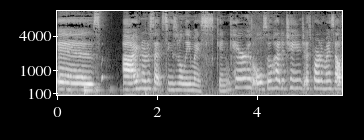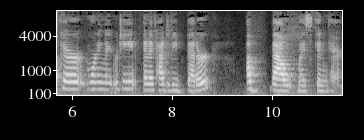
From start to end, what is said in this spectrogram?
is I've noticed that seasonally my skincare has also had to change as part of my self care morning night routine, and I've had to be better about my skincare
